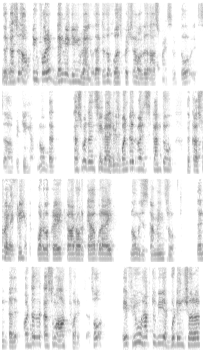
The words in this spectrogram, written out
The customer is opting for it, then we are giving value. That is the first question I always ask myself, though it's uh, picking up. No, that customer doesn't see value. It's bundle when it's come to the customer it's free, whatever credit card or cab ride, no, which is coming through. Then does it, or does the customer opt for it? So if you have to be a good insurer,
